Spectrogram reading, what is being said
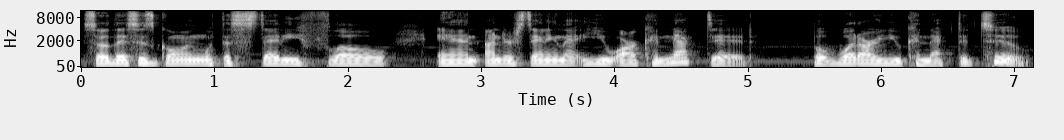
So, this is going with the steady flow and understanding that you are connected. But what are you connected to?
